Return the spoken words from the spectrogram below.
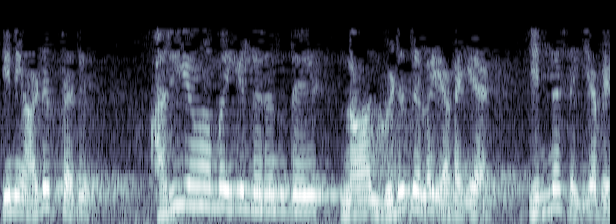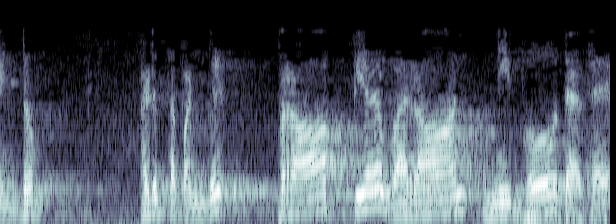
இனி அடுத்தது அறியாமையிலிருந்து நான் விடுதலை அடைய என்ன செய்ய வேண்டும்? அடுத்த பண்பு பிராபிய வரான் நிபோதத.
